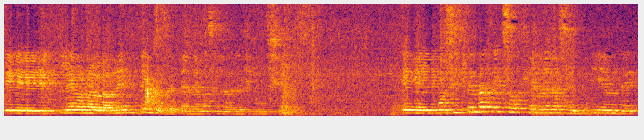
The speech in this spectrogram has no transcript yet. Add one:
Eh, leo nuevamente y nos detenemos en la definición. Eh, por sistema sexo-género se entiende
